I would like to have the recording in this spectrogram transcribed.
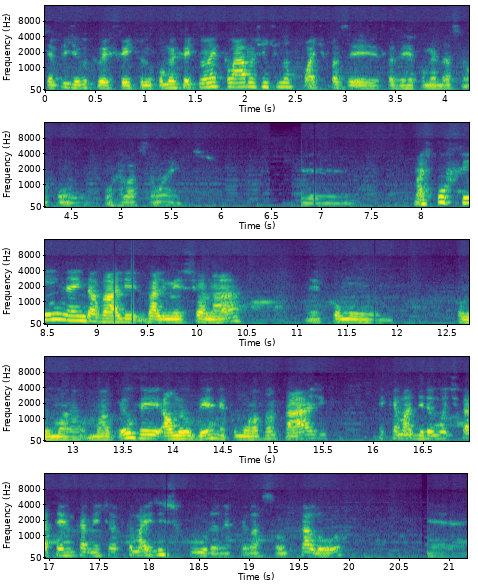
sempre digo que o efeito, como o efeito não é claro, a gente não pode fazer, fazer recomendação com, com relação a isso. É, mas, por fim, né, ainda vale, vale mencionar né, como, como uma, uma, eu ver, ao meu ver, né, como uma vantagem, é que a madeira modificada termicamente ela fica mais escura, né? Pela ação do calor, é,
